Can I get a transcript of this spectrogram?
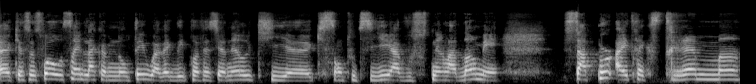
euh, que ce soit au sein de la communauté ou avec des professionnels qui, euh, qui sont outillés à vous soutenir là-dedans. Mais ça peut être extrêmement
